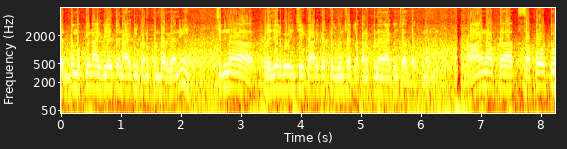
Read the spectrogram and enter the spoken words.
పెద్ద ముఖ్య నాయకులు అయితే నాయకులు కనుక్కుంటారు కానీ చిన్న ప్రజల గురించి కార్యకర్తల గురించి అట్లా కనుక్కునే నాయకులు చాలా తక్కువ మంది. ఆయన ఒక సపోర్టు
